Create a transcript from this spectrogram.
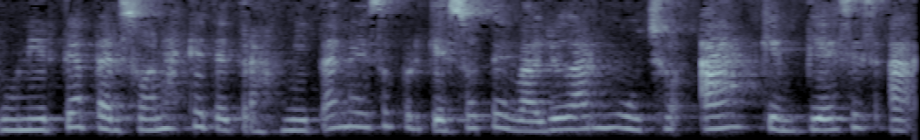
unirte a personas que te transmitan eso, porque eso te va a ayudar mucho a que empieces a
